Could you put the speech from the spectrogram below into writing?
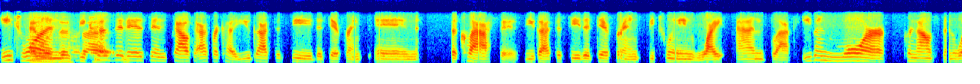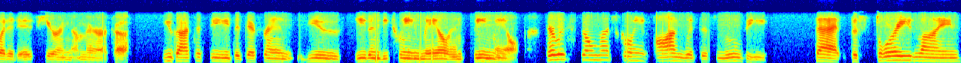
Each one, this, uh, because uh, it is in South Africa, you got to see the difference in the classes. You got to see the difference between white and black, even more pronounced than what it is here in America. You got to see the different views, even between male and female. There was so much going on with this movie that the storyline,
